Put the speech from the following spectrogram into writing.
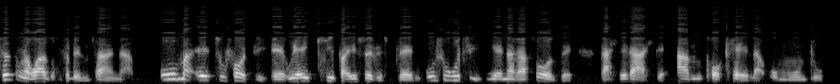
sesingakwazi ukusebenzisana nabo. Uma e240 eh, uyayikhipha i-service plan kusho ukuthi yena kasoze kahle kahle amkhokhela umuntu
